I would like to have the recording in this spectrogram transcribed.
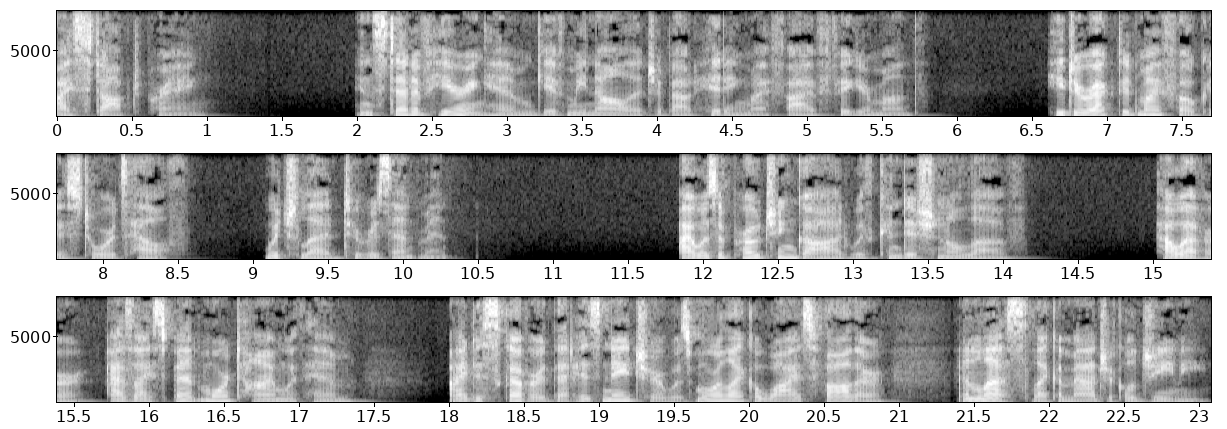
I stopped praying. Instead of hearing Him give me knowledge about hitting my five figure month, He directed my focus towards health which led to resentment. I was approaching God with conditional love. However, as I spent more time with Him, I discovered that His nature was more like a wise father and less like a magical genie.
